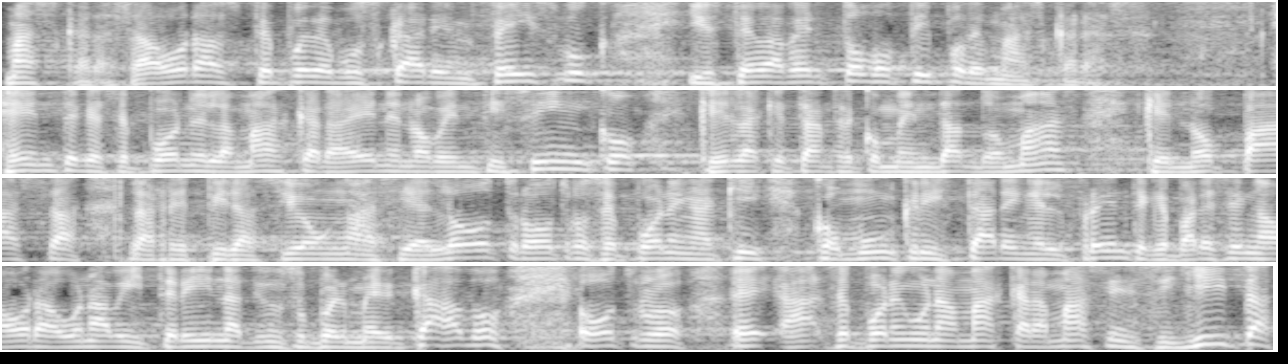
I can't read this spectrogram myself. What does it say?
máscaras. Ahora usted puede buscar en Facebook y usted va a ver todo tipo de máscaras. Gente que se pone la máscara N95, que es la que están recomendando más, que no pasa la respiración hacia el otro. Otros se ponen aquí como un cristal en el frente, que parecen ahora una vitrina de un supermercado. Otros eh, ah, se ponen una máscara más sencillita.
